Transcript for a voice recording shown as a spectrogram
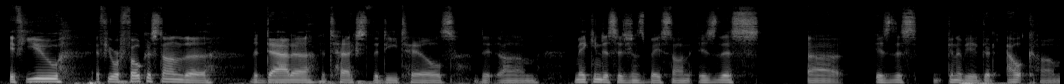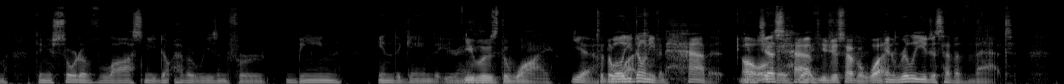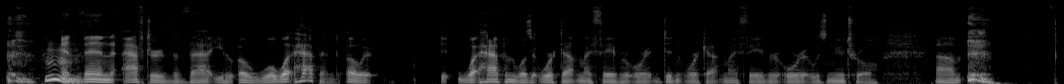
if you if you're focused on the the data, the text, the details, the um, making decisions based on is this uh, is this going to be a good outcome, then you're sort of lost and you don't have a reason for being in the game that you're in. You lose the why. yeah. to the well, you don't even have it. You Oh, just okay. Yeah, have you just have a what? and really you just have a that Hmm. and then after the that you oh well what happened oh it, it what happened was it worked out in my favor or it didn't work out in my favor or it was neutral um,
